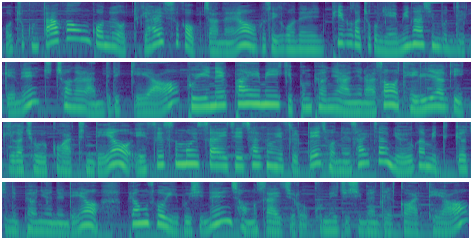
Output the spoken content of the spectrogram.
어, 조금 따가운 거는 어떻게 할 수가 없잖아요. 그래서 이거는 피부가 조금 예민하신 분들께는 추천을 안 드릴게요. 브이넥 파임이 깊은 편이 아니라서 데일리하게 입기가 좋을 것 같은데요. S 스몰 사이즈 착용했을 때 저는 살짝 여유감이 느껴지는 편이었는데요. 평소 입으시는 정 사이즈로 구매해 주시면 될 것 같아요.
